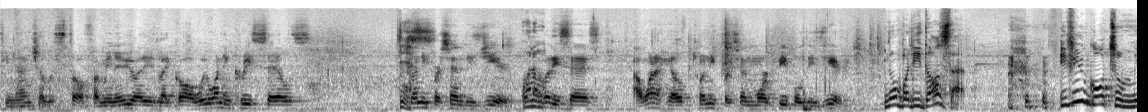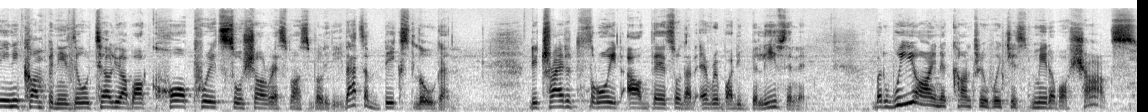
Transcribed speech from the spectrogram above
financial stuff. I mean, everybody's like, oh, we want to increase sales Yes. 20% this year. Well, Nobody says, I want to help 20% more people this year. Nobody does that. if you go to many companies, they will tell you about corporate social responsibility. That's a big slogan. They try to throw it out there so that everybody believes in it. But we are in a country which is made up of sharks.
